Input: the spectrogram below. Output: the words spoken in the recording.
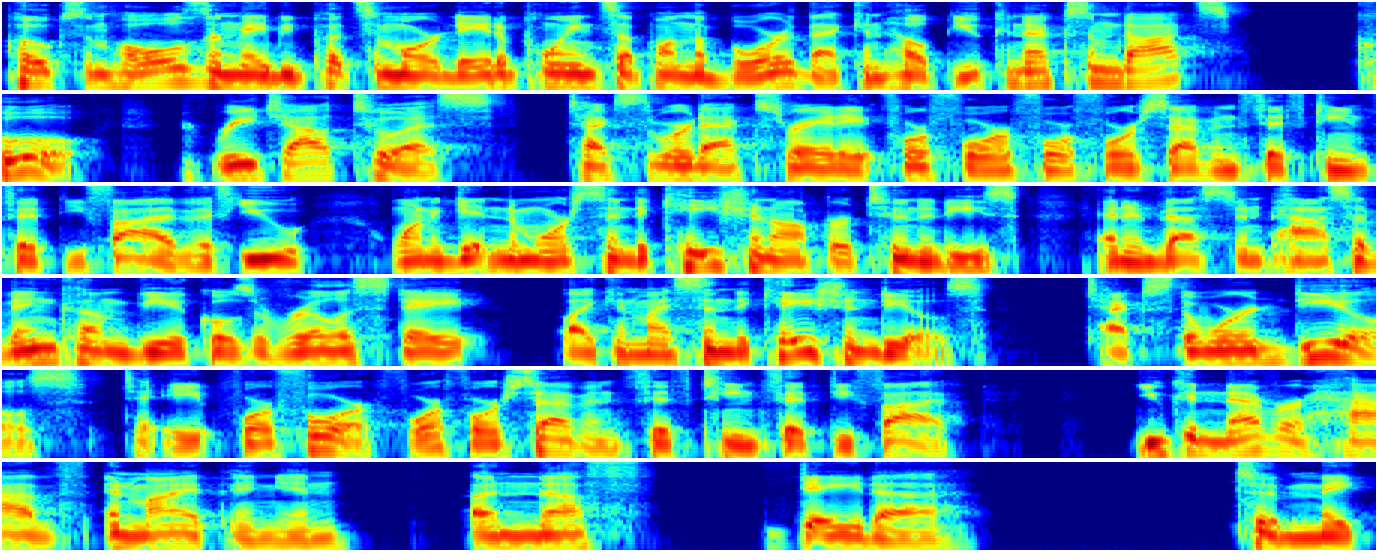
poke some holes and maybe put some more data points up on the board that can help you connect some dots, cool. Reach out to us. Text the word X-ray at 844-447-1555. If you want to get into more syndication opportunities and invest in passive income vehicles of real estate, like in my syndication deals, text the word deals to 844 447 1555. You can never have, in my opinion, enough data to make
